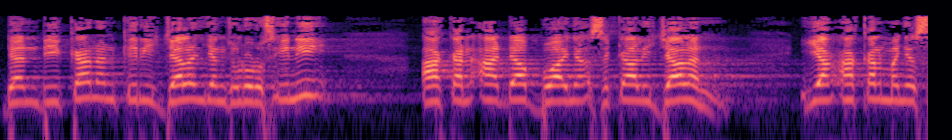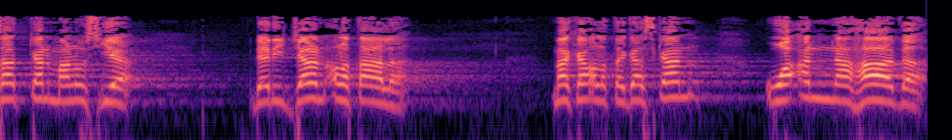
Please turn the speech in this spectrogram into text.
dan di kanan kiri jalan yang lurus ini akan ada banyak sekali jalan yang akan menyesatkan manusia dari jalan Allah taala. Maka Allah tegaskan wa anna hadza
